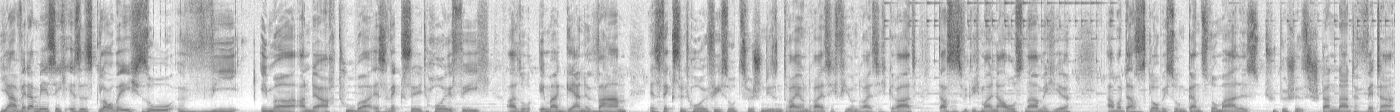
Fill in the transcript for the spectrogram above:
Ja, wettermäßig ist es, glaube ich, so wie immer an der 8 Huber. Es wechselt häufig, also immer gerne warm. Es wechselt häufig so zwischen diesen 33, 34 Grad. Das ist wirklich mal eine Ausnahme hier. Aber das ist, glaube ich, so ein ganz normales, typisches Standardwetter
